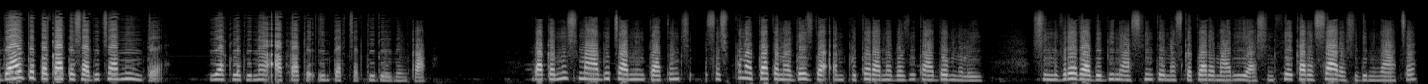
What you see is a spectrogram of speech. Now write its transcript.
De alte păcate se aduce aminte. Ea clătină aproape imperceptibil din cap. Dacă nu-și mai aduce aminte atunci, să-și pună toată nădejdea în puterea nevăzută a Domnului și în vrerea de bine a Sfintei Născătoare Maria și în fiecare seară și dimineață,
